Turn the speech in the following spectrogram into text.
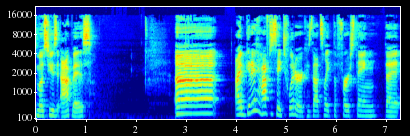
most used app is. Uh, I'm gonna have to say Twitter because that's like the first thing that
